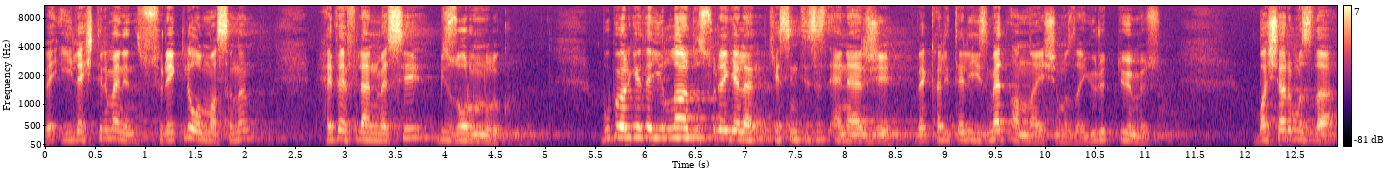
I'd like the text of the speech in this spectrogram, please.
ve iyileştirmenin sürekli olmasının hedeflenmesi bir zorunluluk. Bu bölgede yıllardır süregelen kesintisiz enerji ve kaliteli hizmet anlayışımızda yürüttüğümüz başarımızda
